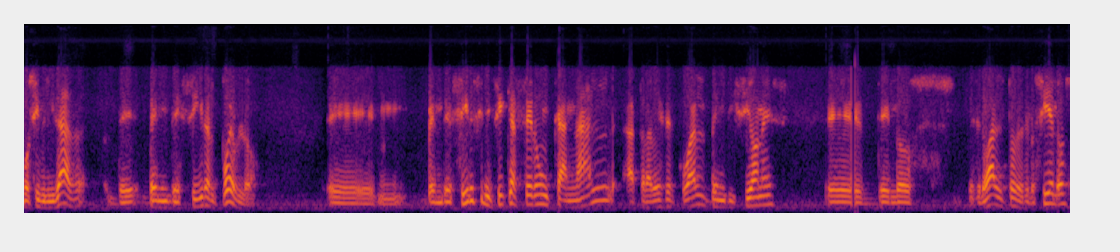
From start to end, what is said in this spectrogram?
posibilidad de bendecir al pueblo. Eh, bendecir significa ser un canal a través del cual bendiciones eh, de los desde lo alto, desde los cielos,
